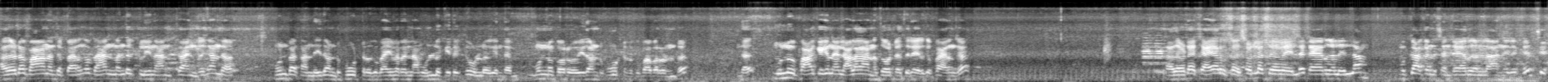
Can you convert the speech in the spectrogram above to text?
அதோட வாகனத்தை பாருங்க வேன் வந்து க்ளீனாக தான் இருக்கு அந்த முன்பக்கம் அந்த இதொன்று பூட்டிருக்கு பைவர் எல்லாம் உள்ளுக்கு இருக்கு. உள்ளுக்கு இந்த முன்னுக்கு ஒரு இதொன்று பூட்டிருக்கு பவர் உண்டு இந்த முன்னுக்கு பார்க்க நல்ல அழகான தோட்டத்தில் இருக்கு பாருங்க. அதோட டயர்கள் சொல்ல தேவையில்லை. டயர்கள் எல்லாம் முக்கா கண்டிஷன் டயர்கள்லாம் இருக்கு. சி-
